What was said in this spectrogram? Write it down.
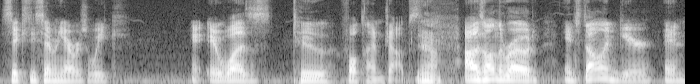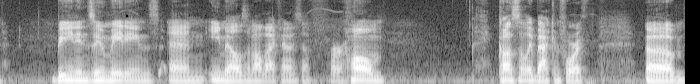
60, 70 hours a week. It it was two full time jobs. Yeah. I was on the road installing gear and being in Zoom meetings and emails and all that kind of stuff for home, constantly back and forth. Um,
